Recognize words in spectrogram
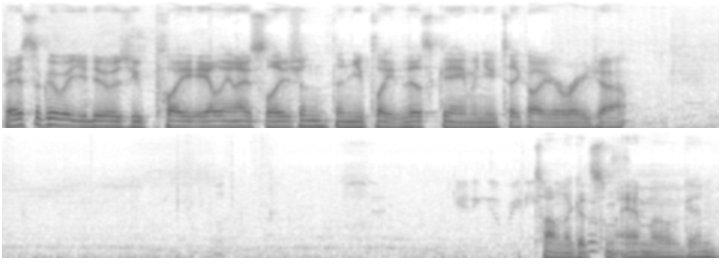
Basically, what you do is you play Alien Isolation, then you play this game, and you take all your rage out. Getting a radio Time to get some ammo again.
